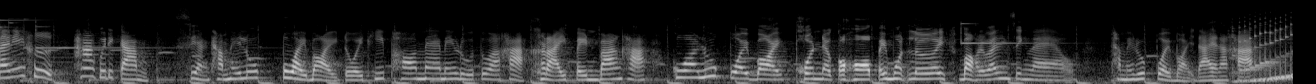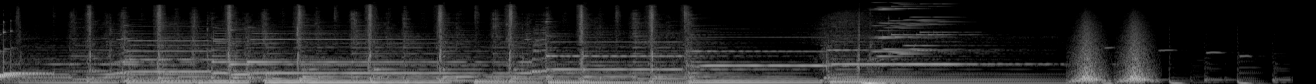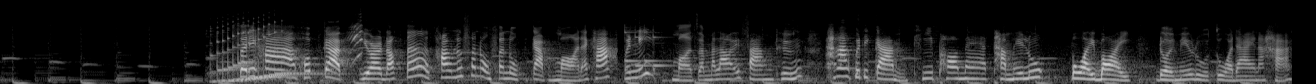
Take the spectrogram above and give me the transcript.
และนี่คือ 5 พฤติกรรม เสี่ยงทำให้ลูกป่วยบ่อย โดยที่พ่อแม่ไม่รู้ตัวค่ะ ใครเป็นบ้างคะ กลัวลูกป่วยบ่อยพ่นแอลกอฮอล์ไปหมดเลย บอกเลยว่าจริง ๆ แล้วทำให้ลูกป่วยบ่อยได้นะคะ วัสดีค่ะ พบกับ Your Doctor ความรู้สนุกสนุกกับหมอนะคะ วันนี้หมอจะมาเล่าให้ฟังถึง 5 พฤติกรรมที่พ่อแม่ทำให้ลูกป่วยบ่อย โดยไม่รู้ตัวได้นะคะ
